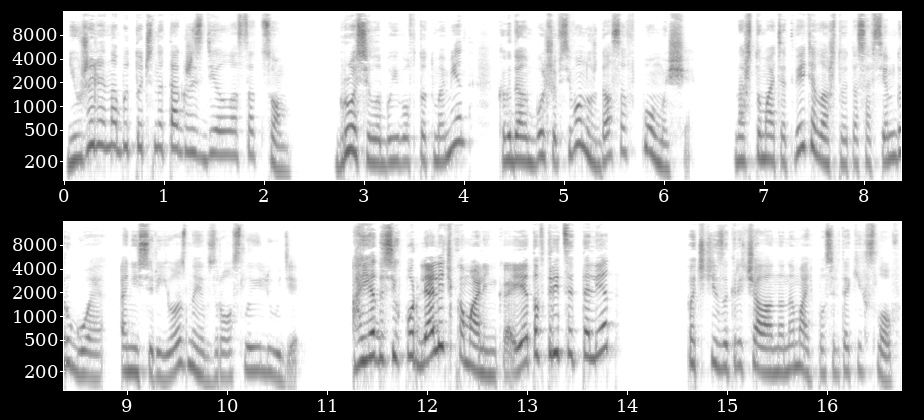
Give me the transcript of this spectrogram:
Неужели она бы точно так же сделала с отцом? Бросила бы его в тот момент, когда он больше всего нуждался в помощи. На что мать ответила, что это совсем другое, они серьезные взрослые люди. «А я до сих пор лялечка маленькая, и это в 30-то лет?» Почти закричала она на мать после таких слов,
